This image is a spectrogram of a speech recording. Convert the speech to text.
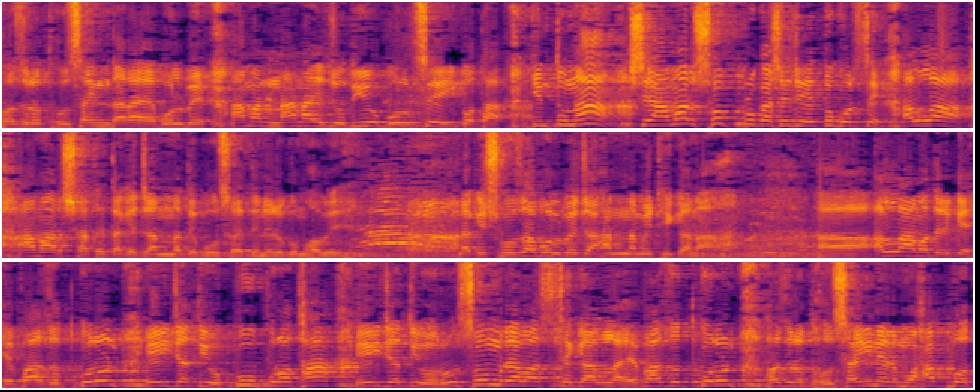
হজরত হুসাইন দাঁড়ায় বলবে, আমার নানায় যদিও বলছে এই কথা কিন্তু না সে আমার শোক প্রকাশে যেহেতু করছে আল্লাহ আমার সাথে তাকে জান্নাতে পৌঁছায় দেন এরকম হবে? নাকি সোজা বলবে জাহান নামে ঠিকানা? হ্যাঁ, আল্লাহ আমাদেরকে হেফাজত করুন এই জাতীয় কুপ্রথা এই জাতীয় রসুম রেওয়াজ থেকে আল্লাহ হেফাজত করুন হজরত হুসাইনের মোহাব্বত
